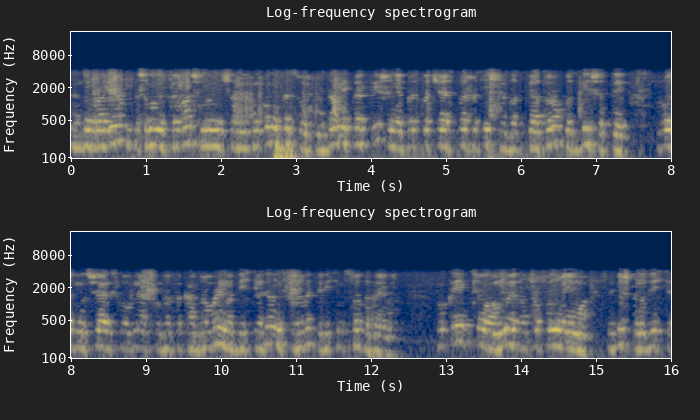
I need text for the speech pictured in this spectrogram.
Доброго дня, шановний Іван, шановні члени виконкому присутні. Даний проект рішення передбачає з 1 січня 2025 року збільшити розмір членського внеску до ПК Бровари на 200 гривень встановити 800 гривень. Окрім цього, ми пропонуємо збільшити на 200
